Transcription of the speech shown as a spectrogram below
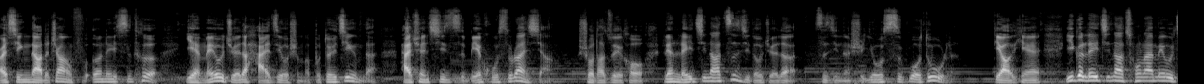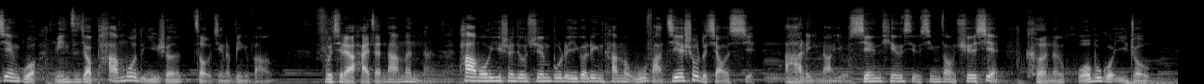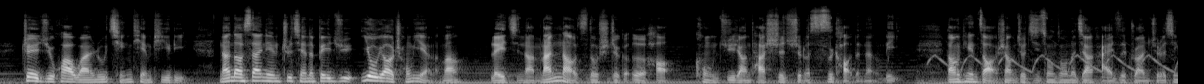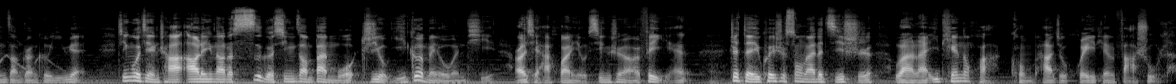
而辛大的丈夫厄内斯特也没有觉得孩子有什么不对劲的，还劝妻子别胡思乱想。说到最后，连雷吉娜自己都觉得自己呢是忧思过度了。第二天，一个雷吉娜从来没有见过、名字叫帕默的医生走进了病房。夫妻俩还在纳闷呢，帕默医生就宣布了一个令他们无法接受的消息：阿琳娜有先天性心脏缺陷，可能活不过一周。这句话宛如晴天霹雳，难道三年之前的悲剧又要重演了吗？雷吉娜满脑子都是这个噩耗，恐惧让她失去了思考的能力。当天早上就急匆匆地将孩子转去了心脏专科医院。经过检查，阿琳娜的四个心脏瓣膜只有一个没有问题，而且还患有新生儿肺炎。这得亏是送来的及时，晚来一天的话，恐怕就回天乏术了。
